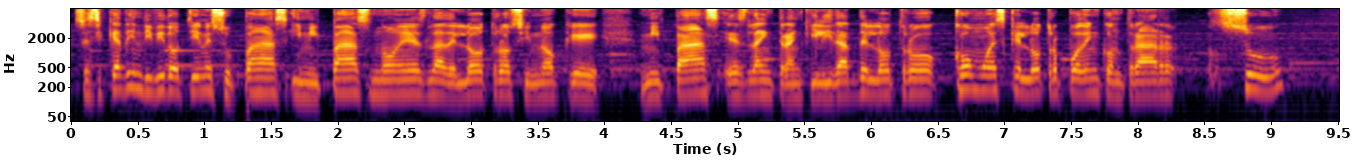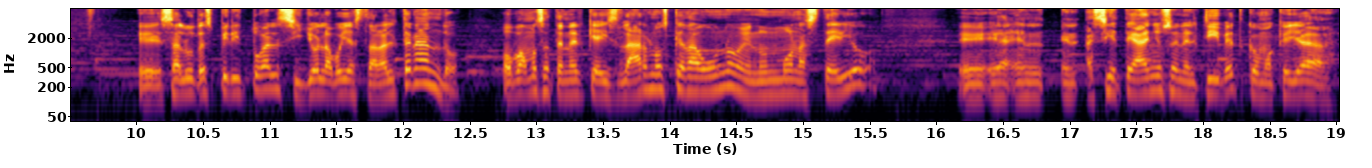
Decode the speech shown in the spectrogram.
O sea, si cada individuo tiene su paz y mi paz no es la del otro, sino que mi paz es la intranquilidad del otro, ¿cómo es que el otro puede encontrar su eh, salud espiritual si yo la voy a estar alterando? ¿O vamos a tener que aislarnos cada uno en un monasterio? Eh, en, siete años en el Tíbet, como aquella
